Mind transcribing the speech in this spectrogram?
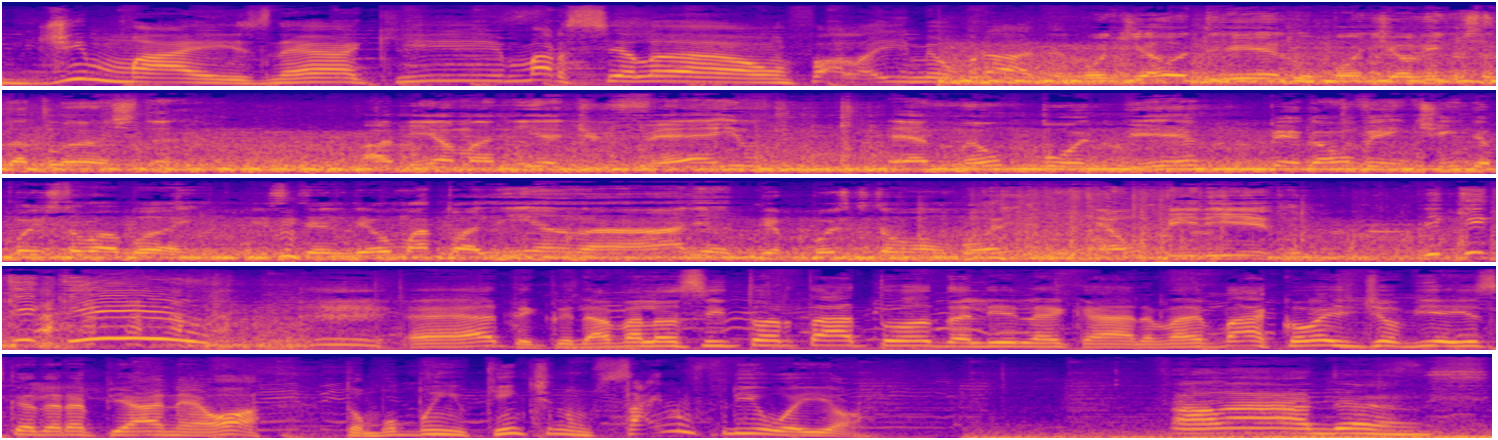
demais, né? Aqui, Marcelão, fala aí, meu brother. Bom dia, Rodrigo. Bom dia, ouvintes da Atlântida. A minha mania de velho é não poder pegar um ventinho depois de tomar banho. Estender uma toalhinha na área depois que tomar um banho é um perigo. É, tem que cuidar pra não se entortar todo ali, né, cara? Mas, bah, como a gente ouvia isso quando era piar, né? Ó, tomou banho quente, não sai no frio aí, ó. Fala, Adams.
